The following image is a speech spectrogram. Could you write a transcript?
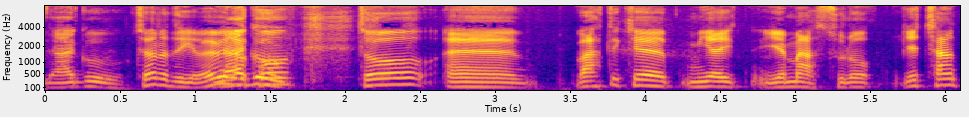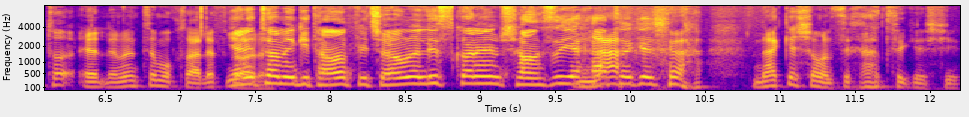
نگو. چرا دیگه؟ ببین نگو. تو وقتی که میای یه محصول رو یه چند تا element مختلف یعنی تو میگی تمام feature امون رو لیست کنیم شانسی یه خط بکشیم. نه که شانسی خط بکشی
